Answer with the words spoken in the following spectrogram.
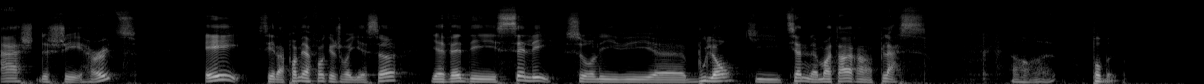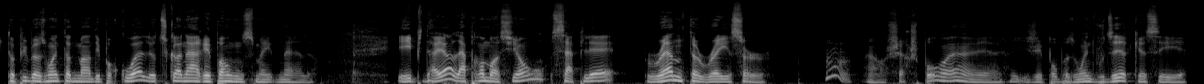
H de chez Hertz. Et c'est la première fois que je voyais ça. Il y avait des scellés sur les euh, boulons qui tiennent le moteur en place. Alors, euh, pas be- t'as plus besoin de te demander pourquoi. Là, tu connais la réponse maintenant. là. Et puis d'ailleurs, la promotion s'appelait Rent a Racer. Hmm. Je cherche pas, hein. euh, J'ai pas besoin de vous dire que ces,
